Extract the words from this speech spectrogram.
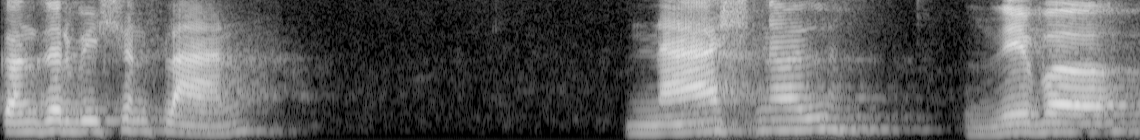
Conservation Plan, National River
